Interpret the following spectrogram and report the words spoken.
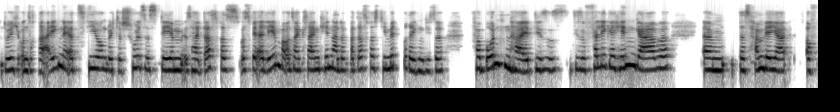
durch unsere eigene Erziehung, durch das Schulsystem ist halt das, was, was wir erleben bei unseren kleinen Kindern, das, was die mitbringen, diese Verbundenheit, dieses, diese völlige Hingabe, ähm, das haben wir ja, auf,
